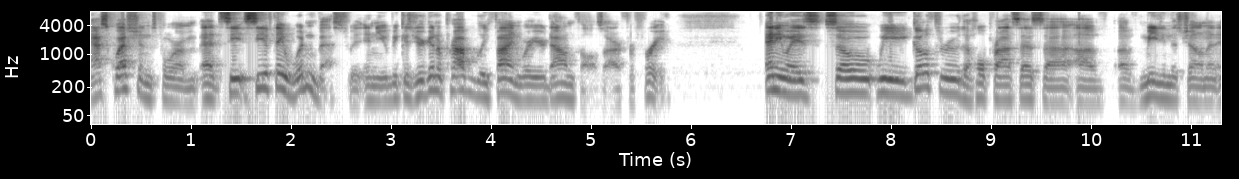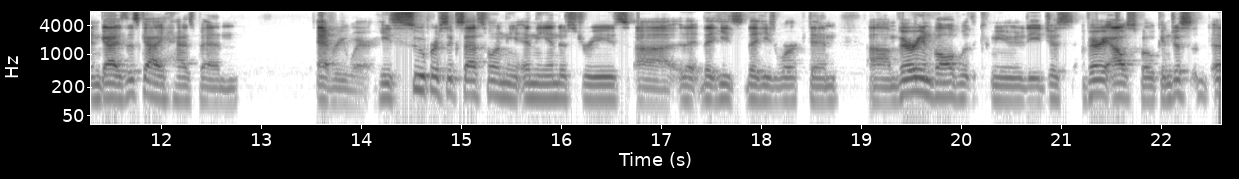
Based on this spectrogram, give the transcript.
Ask questions for them. And see, see if they would invest in you because you're going to probably find where your downfalls are for free. Anyways, so we go through the whole process uh, of, of meeting this gentleman. And guys, this guy has been everywhere. He's super successful in the in the industries uh, that, that he's that he's worked in. Um, very involved with the community, just very outspoken, just a,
